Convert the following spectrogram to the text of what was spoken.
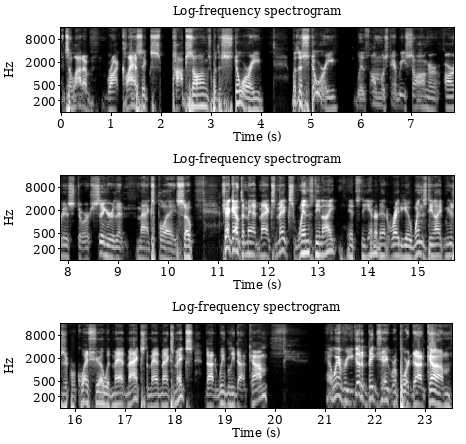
it's a lot of rock classics, pop songs with a story, with a story with almost every song or artist or singer that Max plays. So, Check out the Mad Max Mix Wednesday night. It's the internet radio Wednesday night music request show with Mad Max, the Mad Max Mix. Mix.weebly.com. However, you go to bigjreport.com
